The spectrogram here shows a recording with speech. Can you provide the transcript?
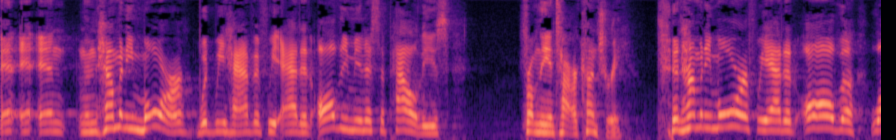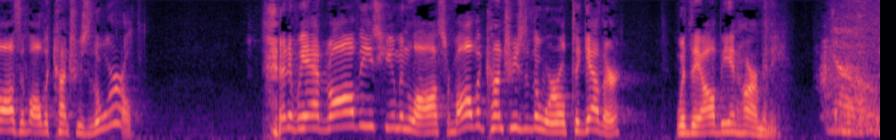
And, and, and, how many more would we have if we added all the municipalities from the entire country? And how many more if we added all the laws of all the countries of the world? And if we added all these human laws from all the countries of the world together, would they all be in harmony? No.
